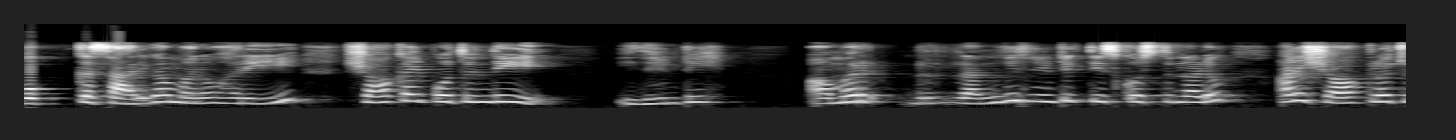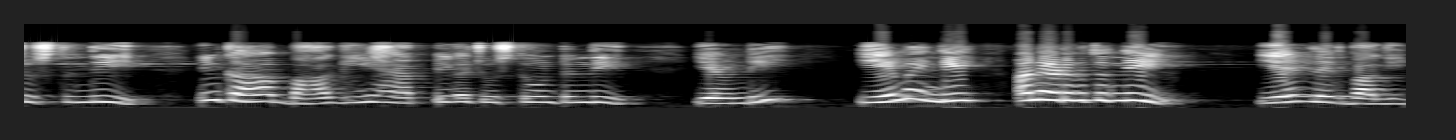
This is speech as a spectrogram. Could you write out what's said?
ఒక్కసారిగా మనోహరి షాక్ అయిపోతుంది. ఇదేంటి? అమర్ రణ్వీర్ ఇంటికి తీసుకొస్తున్నాడు అని షాక్లో చూస్తుంది. ఇంకా బాగి హ్యాపీగా చూస్తూ ఉంటుంది. ఏమండి? ఏమైంది అని అడుగుతుంది. ఏం లేదు బాగి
